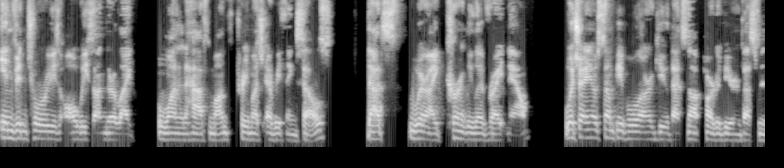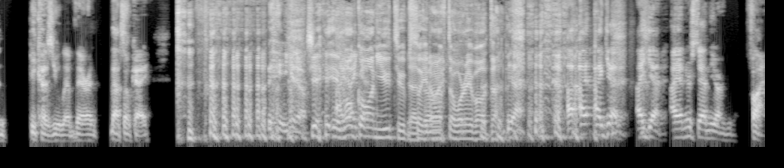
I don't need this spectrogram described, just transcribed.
inventory is always under like one and a half month, pretty much everything sells. That's where I currently live right now, which I know some people will argue that's not part of your investment because you live there, and that's okay. you know, it won't I, I go on YouTube, yeah, so you don't, don't have to worry about that. yeah, I, I, get it. I get it. I understand the argument. Fine.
